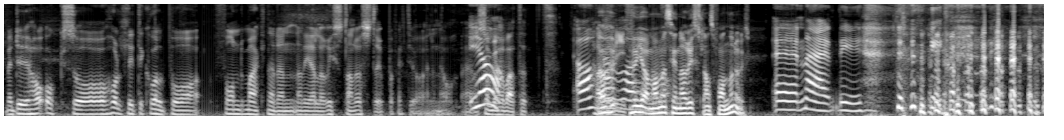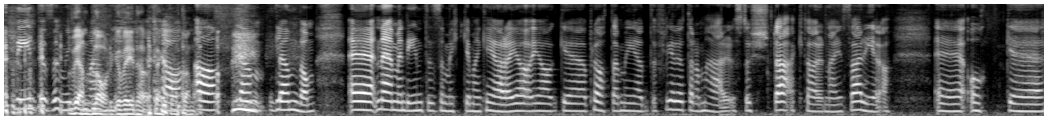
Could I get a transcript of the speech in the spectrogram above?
Men du har också hållit lite koll på fondmarknaden när det gäller Ryssland och Östeuropa vet jag Elinor. Eh, Ja. Som har varit ett Ja, Ja, det hur, var- hur gör man med sina Rysslandsfonder nu? Eh, nej, det är, det är inte så mycket. vänd blad, gå vidare, tänk Ja, annat. ja glöm, glöm dem. Eh, nej men det är inte så mycket man kan göra. Jag, jag eh, pratar med flera av de här största aktörerna i Sverige. Då. Eh, och eh,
